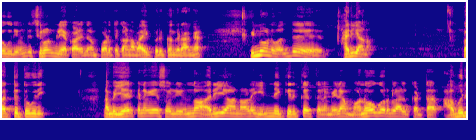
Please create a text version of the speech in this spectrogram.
தொகுதி வந்து சிரோன்மலியா காலேஜில் போகிறதுக்கான வாய்ப்பு இருக்குங்கிறாங்க. இன்னொன்று வந்து ஹரியானா. பத்து தொகுதி. நம்ம ஏற்கனவே சொல்லியிருந்தோம் அரியானால இன்னைக்கு இருக்க தலைமையில் மனோகர்லால் கட்டார். அவர்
